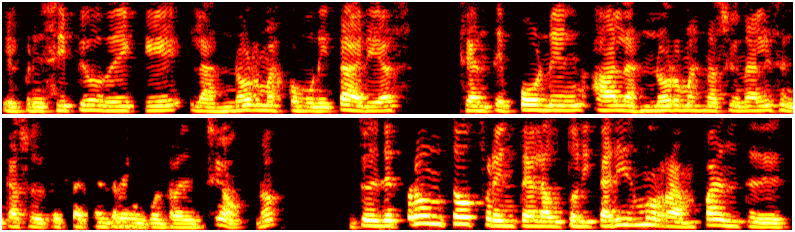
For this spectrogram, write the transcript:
el principio de que las normas comunitarias se anteponen a las normas nacionales en caso de que estas entren en contradicción, ¿no? Entonces, de pronto, frente al autoritarismo rampante de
